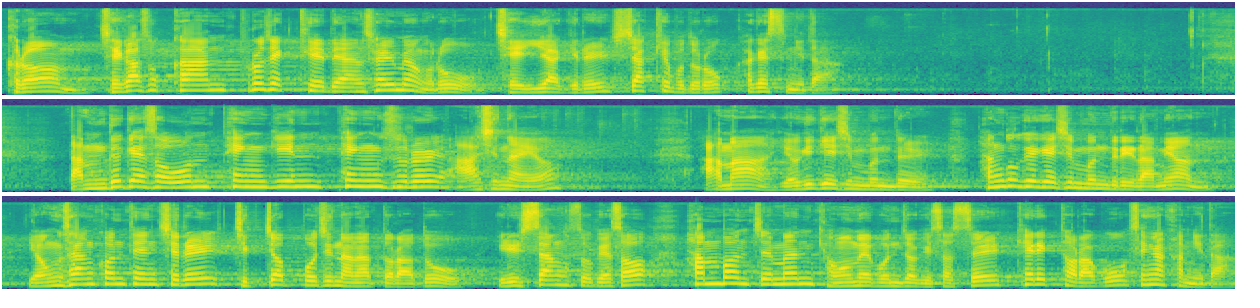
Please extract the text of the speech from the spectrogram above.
그럼 제가 속한 프로젝트에 대한 설명으로 제 이야기를 시작해 보도록 하겠습니다. 남극에서 온 펭귄 펭수를 아시나요? 아마 여기 계신 분들, 한국에 계신 분들이라면 영상 콘텐츠를 직접 보진 않았더라도 일상 속에서 한 번쯤은 경험해 본 적 있었을 캐릭터라고 생각합니다.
